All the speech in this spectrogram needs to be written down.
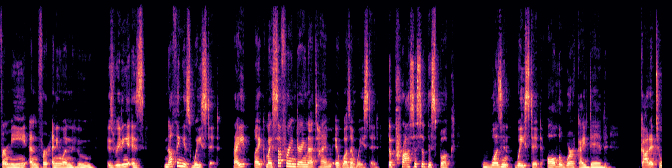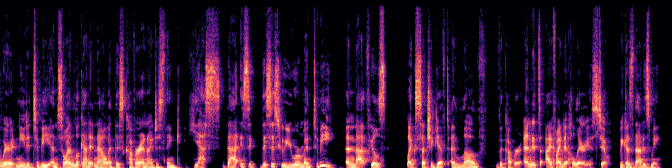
for me and for anyone who is reading it is nothing is wasted, right? Like my suffering during that time, it wasn't wasted. The process of this book wasn't wasted. All the work I did got it to where it needed to be. And so I look at it now at this cover and I just think, yes, that is, this is who you were meant to be. And that feels like such a gift. I love the cover and it's, I find it hilarious too, because that is me.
